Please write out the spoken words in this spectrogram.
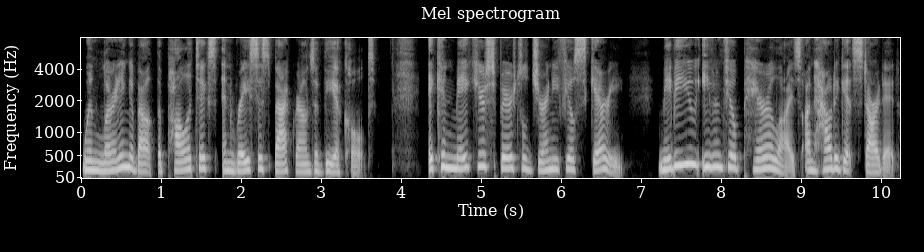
when learning about the politics and racist backgrounds of the occult. It can make your spiritual journey feel scary. Maybe you even feel paralyzed on how to get started.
